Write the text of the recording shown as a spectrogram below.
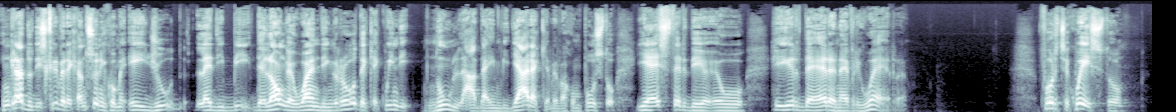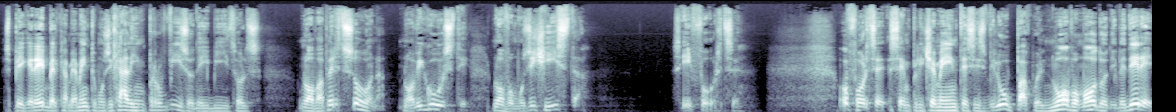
in grado di scrivere canzoni come Hey Jude, Lady B, The Long and Winding Road e che quindi nulla ha da invidiare a chi aveva composto Yesterday o Here, There and Everywhere. Forse questo spiegherebbe il cambiamento musicale improvviso dei Beatles. Nuova persona, nuovi gusti, nuovo musicista. Sì, forse. O forse semplicemente si sviluppa quel nuovo modo di vedere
